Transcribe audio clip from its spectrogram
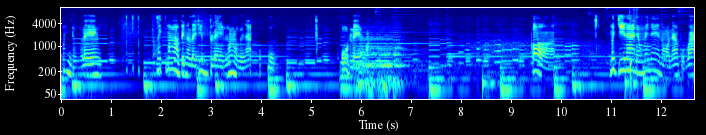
ไม่อย่างแรงแมกมาเป็นอะไรที่แรงมากเลยนะ โอ้โห โคตรแรงว่ะ ก็เมื่อกี้นะยังไม่แน่นอนนะ ผมว่า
